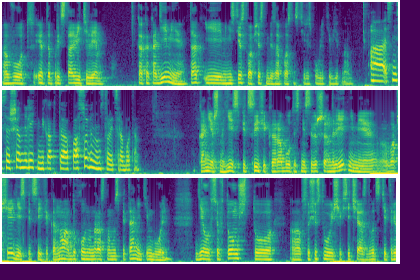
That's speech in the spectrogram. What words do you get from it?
Вот, это представители как Академии, так и Министерства общественной безопасности Республики Вьетнам. А с несовершеннолетними как-то по-особенному строится работа? Конечно, есть специфика работы с несовершеннолетними, вообще есть специфика, ну а в духовно-нравственном воспитании тем более. Дело все в том, что Э, в существующих сейчас 23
